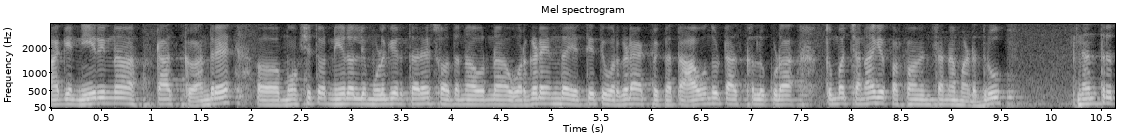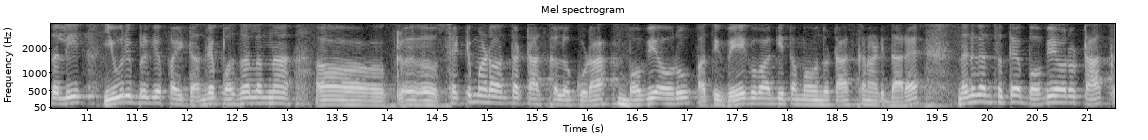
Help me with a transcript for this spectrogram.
ಹಾಗೆ ನೀರಿನ ಟಾಸ್ಕ್ ಅಂದರೆ ಮೋಕ್ಷಿತವ್ರು ನೀರಲ್ಲಿ ಮುಳುಗಿರ್ತಾರೆ. ಸೊ ಅದನ್ನು ಅವ್ರನ್ನ ಹೊರಗಡೆಯಿಂದ ಎತ್ತೆತ್ತಿ ಹೊರಗಡೆ ಹಾಕ್ಬೇಕಂತ ಆ ಒಂದು ಟಾಸ್ಕಲ್ಲೂ ಕೂಡ ತುಂಬ ಚೆನ್ನಾಗಿ ಪರ್ಫಾರ್ಮೆನ್ಸನ್ನು ಮಾಡಿದ್ರು. ನಂತರದಲ್ಲಿ ಇವರಿಬ್ಬರಿಗೆ ಫೈಟ್ ಅಂದರೆ ಪಝಲನ್ನು ಸೆಟ್ ಮಾಡೋ ಅಂಥ ಟಾಸ್ಕಲ್ಲೂ ಕೂಡ ಭವ್ಯ ಅವರು ಅತಿ ವೇಗವಾಗಿ ತಮ್ಮ ಒಂದು ಟಾಸ್ಕ್ ಆಡಿದ್ದಾರೆ. ನನಗನ್ಸುತ್ತೆ ಭವ್ಯ ಅವರು ಟಾಸ್ಕ್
